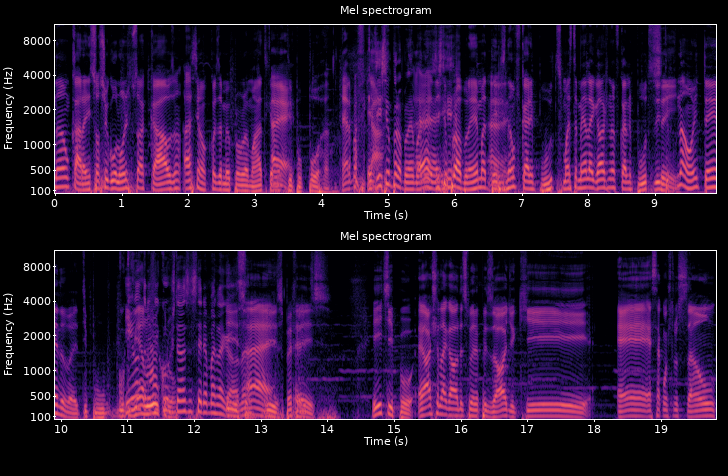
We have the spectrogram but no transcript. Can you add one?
não, cara, a gente só chegou longe por sua causa. Assim, uma coisa meio problemática, né? É. Tipo, porra. Era pra ficar. Existe um problema, É, né? existe um problema deles É. não ficarem putos, mas também é legal de não ficarem putos. E, Sim. tipo, não, eu entendo, velho. Tipo, o que Em vem é outras lucro. circunstâncias seria mais legal, Isso. né? É, Isso, perfeito. é isso. E, tipo, eu acho legal desse primeiro episódio que é essa construção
